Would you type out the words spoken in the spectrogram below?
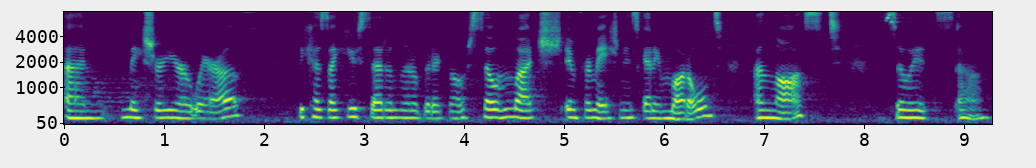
and make sure you're aware of because, like you said a little bit ago, so much information is getting muddled and lost. So it's um,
